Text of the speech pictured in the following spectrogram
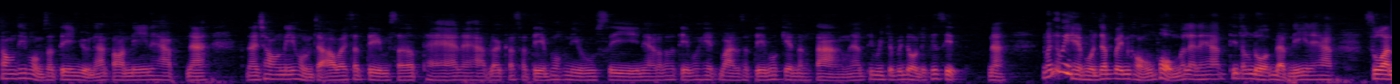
ช่องที่ผมสตรีมอยู่นะตอนนี้นะครับนะในช่องนี้ผมจะเอาไว้สตรีมเซิร์ฟแท้นะครับ แล้วก็สตรีมพวกนิวซีนะครับ แล้วก็สตรีมพวกเฮดวันสตรีมพวกเกมต่างๆนะครับ ที่มันจะไปโดนลิขสิทธิ์นะ มันก็มีเหตุผลจำเป็นของผมอะไรนะครับ ที่ต้องโดนแบบนี้นะครับ ส่วน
